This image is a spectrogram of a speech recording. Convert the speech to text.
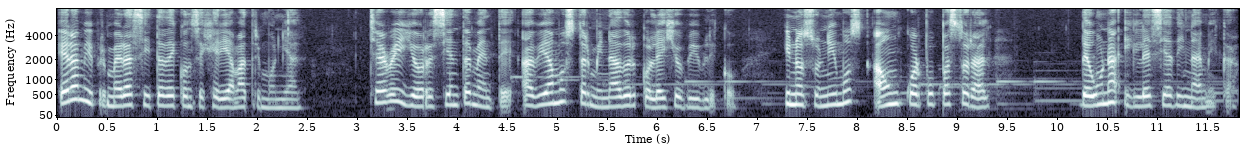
Era mi primera cita de consejería matrimonial. Terry y yo recientemente habíamos terminado el colegio bíblico y nos unimos a un cuerpo pastoral de una iglesia dinámica.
